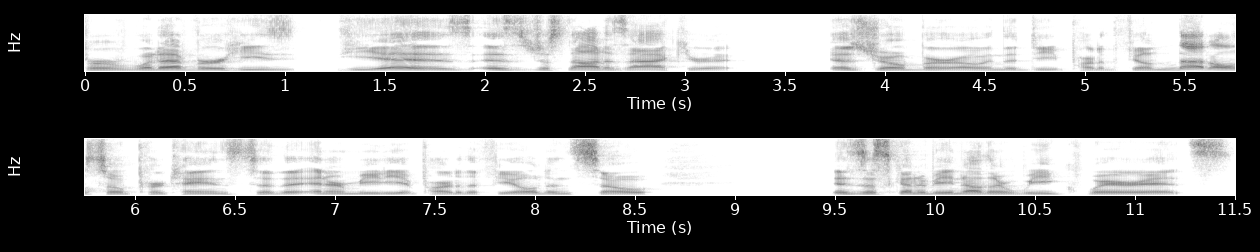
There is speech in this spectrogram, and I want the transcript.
for whatever he's he is is just not as accurate as Joe Burrow in the deep part of the field. And that also pertains to the intermediate part of the field. And so is this going to be another week where it's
